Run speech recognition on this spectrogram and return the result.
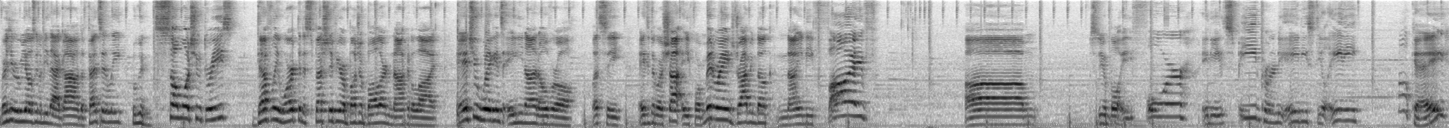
Ricky Rubio is going to be that guy on defensively who could somewhat shoot threes. Definitely worth it, especially if you're a budget baller. Not going to lie. Andrew Wiggins, 89 overall. Let's see. 83 shot, 84 mid-range, driving dunk, 95. Um, steal ball, 84. 88 speed, perimeter 80, steal 80. Okay.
